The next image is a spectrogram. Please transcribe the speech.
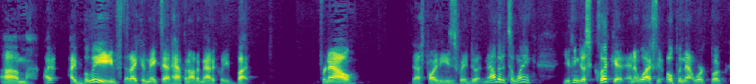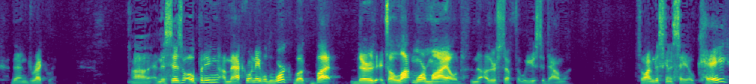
Um, I, I believe that I can make that happen automatically, but for now, that's probably the easiest way to do it. Now that it's a link, you can just click it and it will actually open that workbook then directly. Uh, and this is opening a macro-enabled workbook, but there, it's a lot more mild than the other stuff that we used to download. So I'm just gonna say, okay,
